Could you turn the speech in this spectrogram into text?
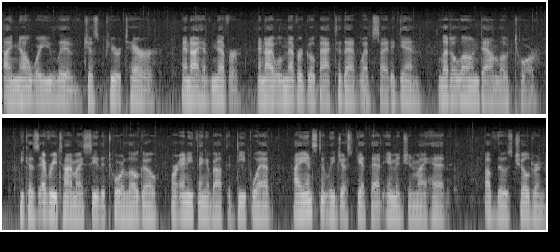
I know where you live, just pure terror. And I have never, and I will never go back to that website again, let alone download Tor. Because every time I see the Tor logo or anything about the deep web, I instantly just get that image in my head of those children.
